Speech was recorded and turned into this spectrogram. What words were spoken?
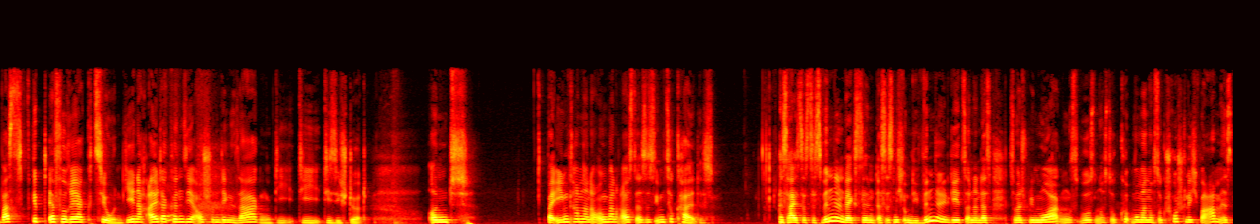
was gibt er für Reaktionen? Je nach Alter können sie ja auch schon Dinge sagen, die, die, die sie stört. Und bei ihm kam dann auch irgendwann raus, dass es ihm zu kalt ist. Das heißt, dass das Windelnwechseln, dass es nicht um die Windeln geht, sondern dass zum Beispiel morgens, wo es noch so, wo man noch so kuschelig warm ist,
